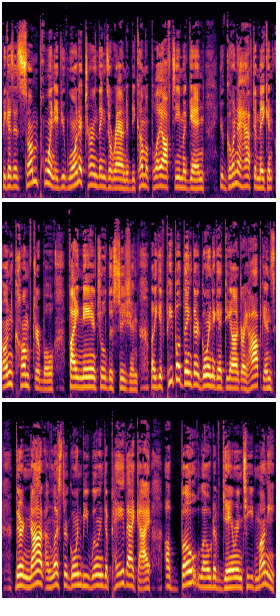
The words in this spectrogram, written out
because at some point if you want to turn things around and become a playoff team again, you're going to have to make an uncomfortable financial decision. Like if people think they're going to get DeAndre Hopkins, they're not unless they're going to be willing to pay that guy a boatload of guaranteed money.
